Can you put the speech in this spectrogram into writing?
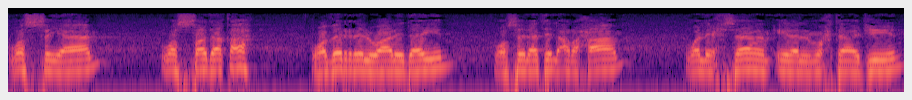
والصيام والصدقة وبر الوالدين وصلة الأرحام والإحسان إلى المحتاجين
